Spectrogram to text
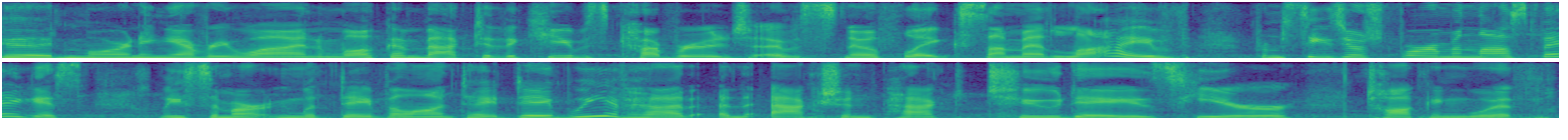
Good morning, everyone. Welcome back to theCUBE's coverage of Snowflake Summit live from Caesars Forum in Las Vegas. Lisa Martin with Dave Vellante. Dave, we have had an action-packed two days here talking with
